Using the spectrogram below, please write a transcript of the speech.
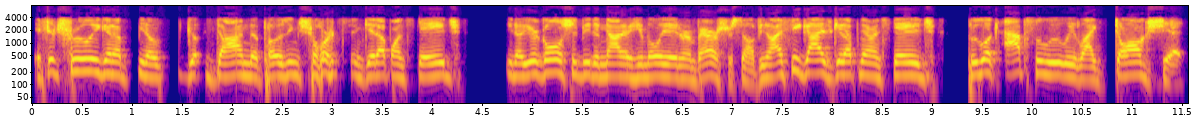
if you're truly to, you know, don the posing shorts and get up on stage, you know, your goal should be to not humiliate or embarrass yourself. You know, I see guys get up there on stage who look absolutely like dog shit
